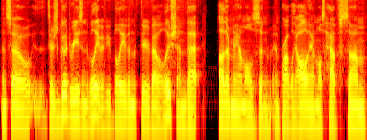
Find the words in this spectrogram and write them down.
and so there's good reason to believe, if you believe in the theory of evolution, that other mammals and, and probably all animals have some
